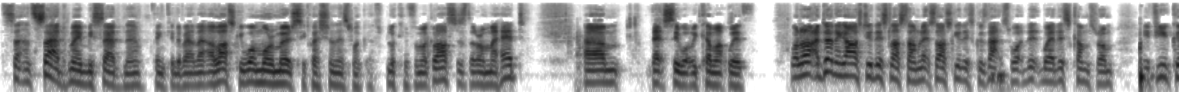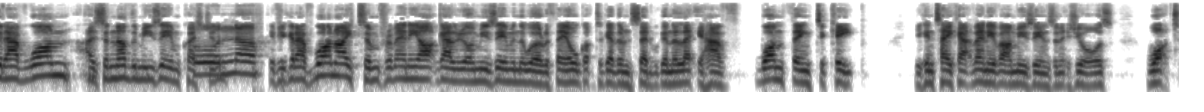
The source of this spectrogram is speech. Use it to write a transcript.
sad, sad made me sad now thinking about that. I'll ask you one more emergency question. That's my looking for my glasses. They're on my head. Um, let's see what we come up with. Well, I don't think I asked you this last time. Let's ask you this because that's what where this comes from. If you could have one, it's another museum question. Oh no! If you could have one item from any art gallery or museum in the world, if they all got together and said, "We're going to let you have one thing to keep," you can take out of any of our museums and it's yours. What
